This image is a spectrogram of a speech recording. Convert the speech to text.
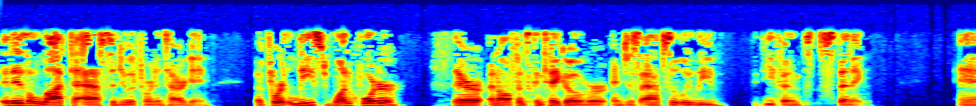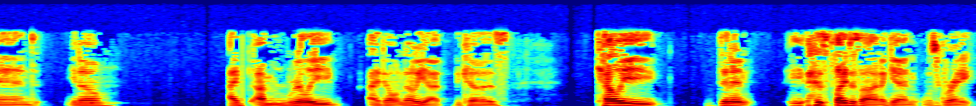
It is a lot to ask to do it for an entire game. But for at least one quarter, there an offense can take over and just absolutely leave the defense spinning and you know i i'm really i don't know yet because kelly didn't his play design again was great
